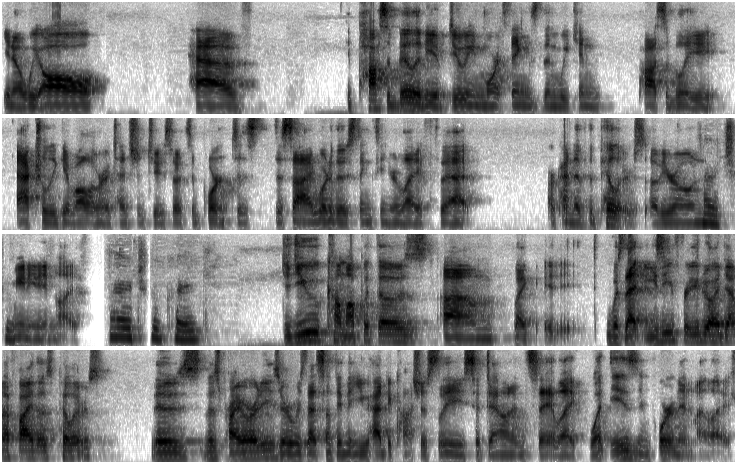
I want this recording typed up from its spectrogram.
you know, we all have the possibility of doing more things than we can possibly actually give all of our attention to. So it's important to decide what are those things in your life that are kind of the pillars of your own meaning in life. Very true, Craig. Did you come up with those? Um, like, it, was that easy for you to identify those pillars, those those priorities, or was that something that you had to consciously sit down and say, like, what is important in my life?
